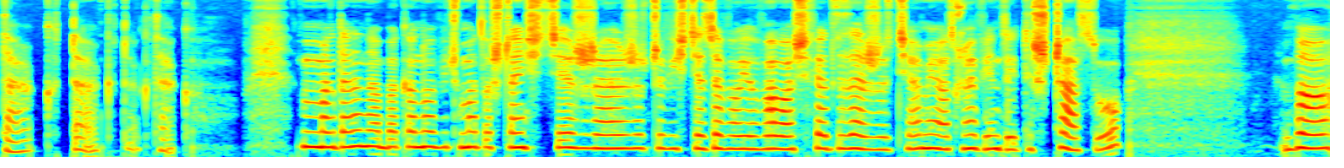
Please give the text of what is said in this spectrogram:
Tak, tak, tak, tak. Magdalena Bakanowicz ma to szczęście, że rzeczywiście zawojowała świat za życia, miała trochę więcej też czasu bo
